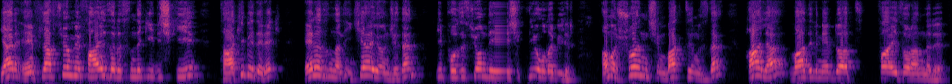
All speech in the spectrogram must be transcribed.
Yani enflasyon ve faiz arasındaki ilişkiyi takip ederek en azından iki ay önceden bir pozisyon değişikliği olabilir. Ama şu an için baktığımızda hala vadeli mevduat faiz oranları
